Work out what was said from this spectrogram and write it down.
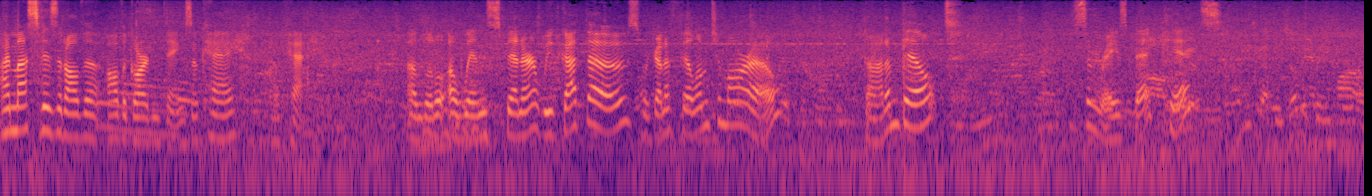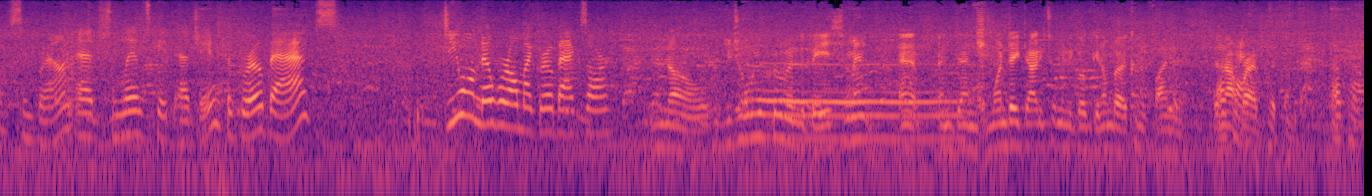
I must visit all the all the garden things, okay? Okay. A little a wind spinner. We've got those. We're going to fill them tomorrow. Got them built. Some raised bed kits. Some brown edge, some landscape edging. The grow bags. Do you all know where all my grow bags are? No, you told me to put them in the basement, and and then one day Daddy told me to go get them, but I couldn't find them. They're not where I put them. Okay.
